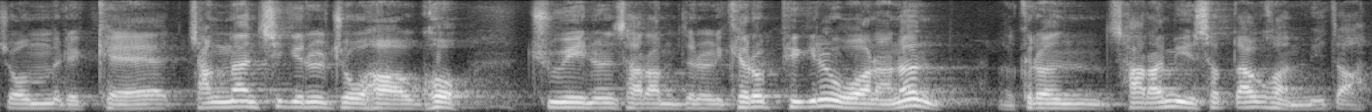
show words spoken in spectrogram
좀 이렇게 장난치기를 좋아하고 주위에 있는 사람들을 괴롭히기를 원하는 그런 사람이 있었다고 합니다.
